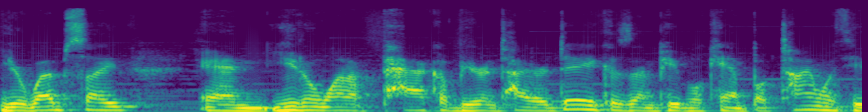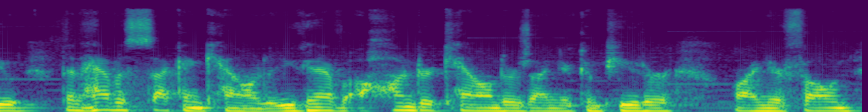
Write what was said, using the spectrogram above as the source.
your website, and you don't want to pack up your entire day because then people can't book time with you, then have a second calendar. You can have 100 calendars on your computer or on your phone,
